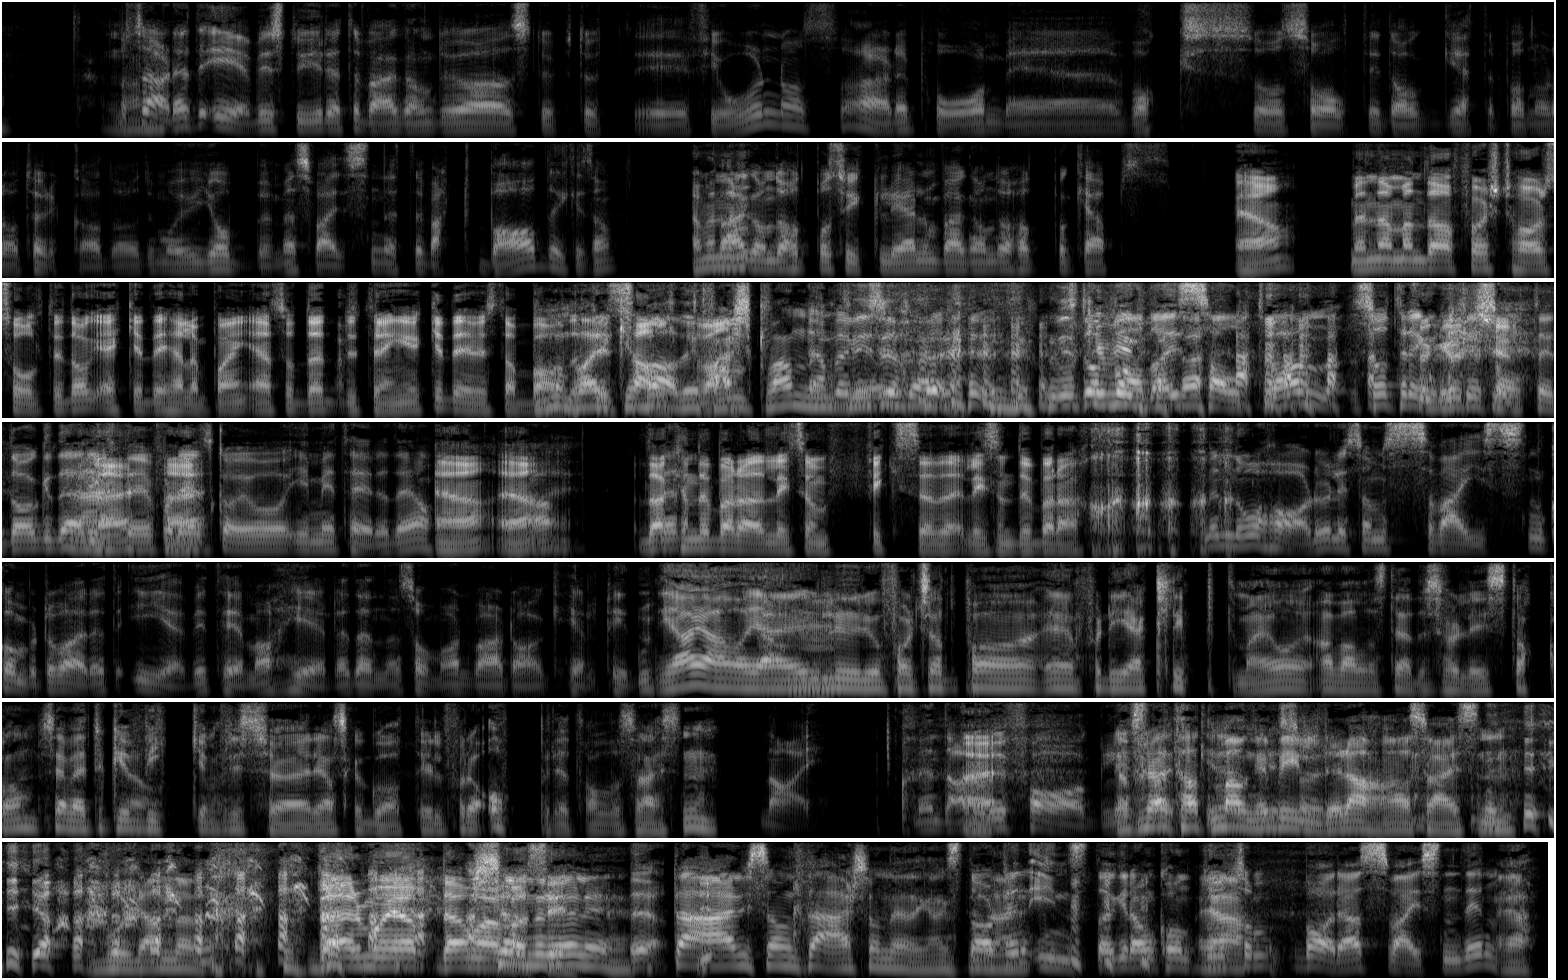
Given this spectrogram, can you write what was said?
Og så er det et evig styr etter hver gang du har stupt ut i fjorden, og så er det på med voks og salty dog etterpå når du har tørka det, og du må jo jobbe med sveisen etter hvert bad, ikke sant? Ja, men, Hver gang du har hatt på sykkelhjelm, hver gang du har hatt på caps. ja. Men når man da først har solgt i dag, er ikke det hele poenget? Altså, det, du trenger jo ikke det hvis du har badet i ikke bade i saltvann. Ja, men hvis du, hvis du har bada i saltvann, så trenger du ikke solgt i dag. det er Nei, riktig, for nei. det skal jo imitere det, ja. Ja, ja. Ja. Da Men- kan du bare liksom fikse det. Liksom, du bare Men nå har du liksom sveisen kommer til å være et evig tema hele denne sommeren, hver dag, hele tiden. Ja, ja, og jeg Mm. lurer jo fortsatt på eh, Fordi jeg klippte meg jo av alle steder selvfølgelig i Stockholm, så jeg vet jo ikke Ja. hvilken frisør jeg skal gå til for å opprettholde sveisen. Nei. Men da er du faglig Ja, for jeg har tatt mange frisører. bilder da av sveisen. ja. Hvordan Der må jeg, der må jeg bare si? Det er liksom, det er sånn nedgangstid. Start en. Instagram-konto Ja. som bare er sveisen din. Ja.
